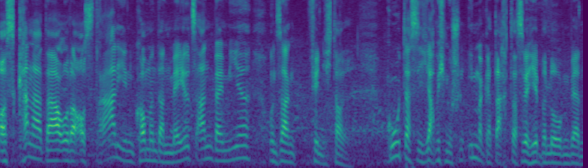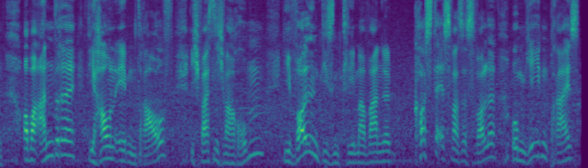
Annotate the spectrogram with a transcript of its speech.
aus Kanada oder Australien kommen dann Mails an bei mir und sagen, finde ich toll gut, dass ich, habe ich mir schon immer gedacht, dass wir hier belogen werden. Aber andere, die hauen eben drauf. Ich weiß nicht warum. Die wollen diesen Klimawandel, koste es, was es wolle, um jeden Preis.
